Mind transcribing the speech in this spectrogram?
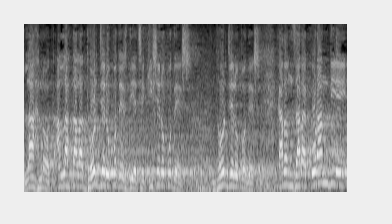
লাহনত। আল্লাহ তালা ধৈর্যের উপদেশ দিয়েছে। কিসের উপদেশ? ধৈর্যের উপদেশ। কারণ যারা কোরআন দিয়ে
